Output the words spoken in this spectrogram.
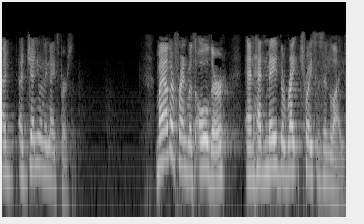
a, a genuinely nice person. My other friend was older and had made the right choices in life.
